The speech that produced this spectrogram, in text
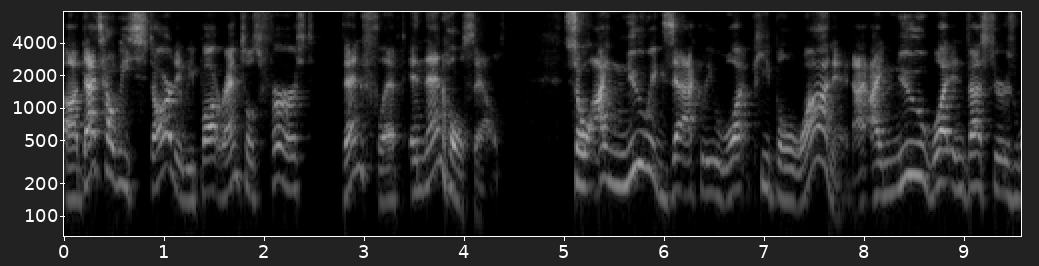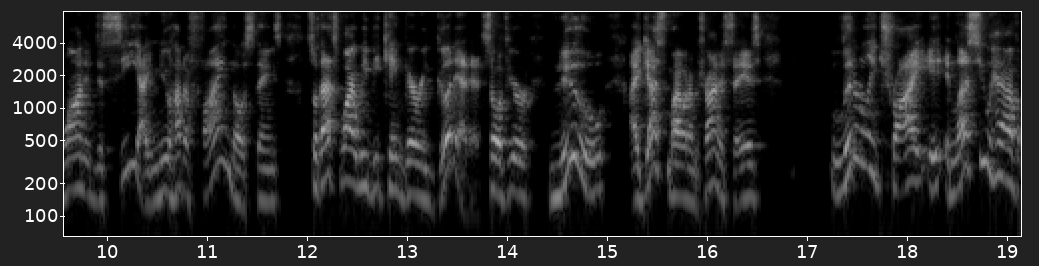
Uh, that's how we started. We bought rentals first, then flipped, and then wholesaled. So I knew exactly what people wanted. I, I, knew what investors wanted to see. I knew how to find those things. So that's why we became very good at it. So if you're new, I guess my what I'm trying to say is literally try unless you have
